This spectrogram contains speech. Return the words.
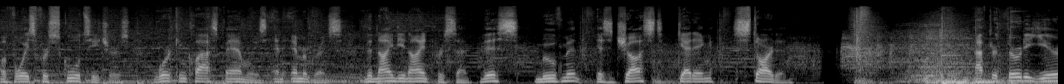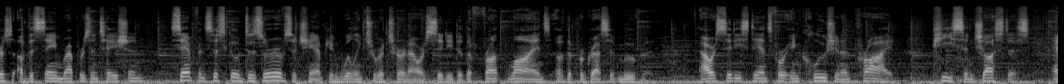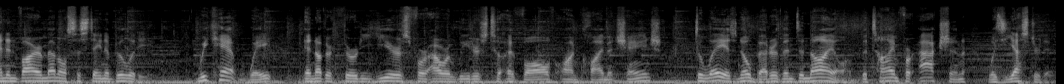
a voice for school teachers, working class families, and immigrants, the 99%. This movement is just getting started. After 30 years of the same representation, San Francisco deserves a champion willing to return our city to the front lines of the progressive movement. Our city stands for inclusion and pride, peace and justice, and environmental sustainability. We can't wait another 30 years for our leaders to evolve on climate change. Delay is no better than denial. The time for action was yesterday.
